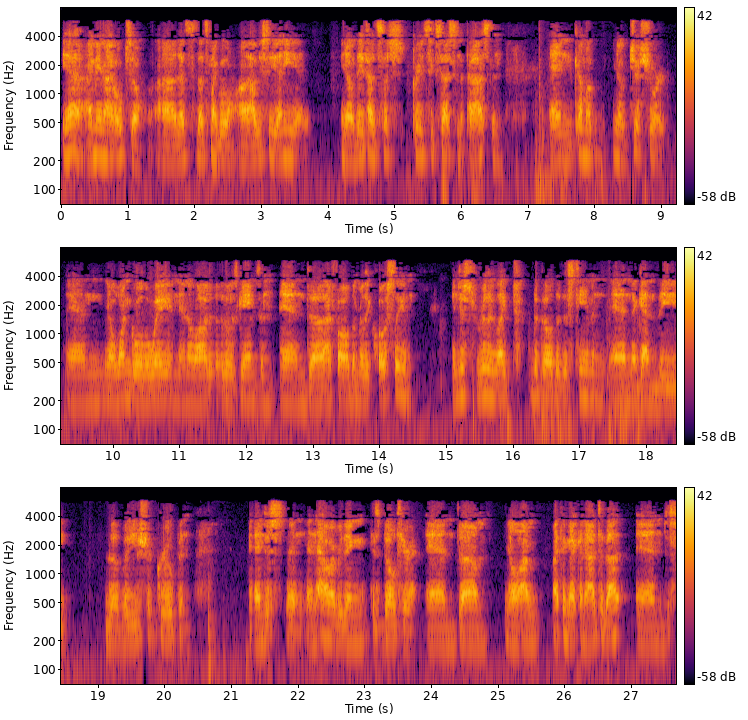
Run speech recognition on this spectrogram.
Yeah, I mean, I hope so. Uh, that's that's my goal. Uh, obviously, any you know they've had such great success in the past and and come up you know just short and you know one goal away in, in a lot of those games, and and uh, I followed them really closely, and and just really liked the build of this team, and and again the the leadership group, and and just and, and how everything is built here, and um, you know I'm I think I can add to that, and just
